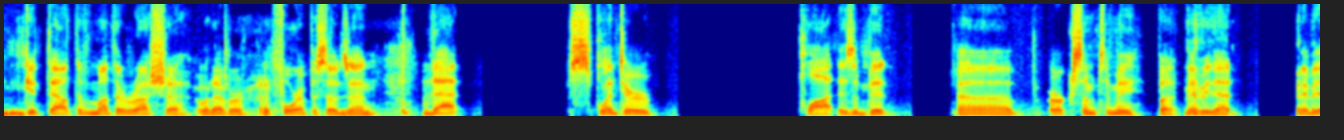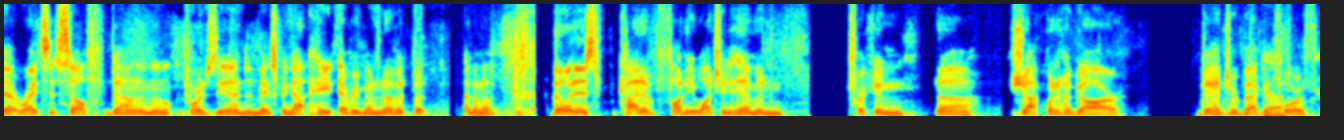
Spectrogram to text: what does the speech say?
get out of Mother Russia or whatever. At four episodes in, that splinter plot is a bit uh irksome to me, but maybe that maybe that writes itself down in the towards the end and makes me not hate every minute of it. But I don't know. Though it is kind of funny watching him and frickin' uh, Jaqen Hagar banter back Yeah. and forth.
